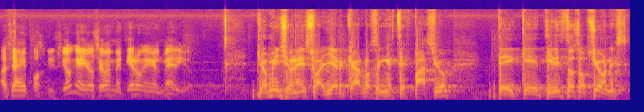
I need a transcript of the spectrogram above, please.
hacia mi posición y ellos se me metieron en el medio. Yo mencioné eso ayer, Carlos, en este espacio, de que tienes dos opciones.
